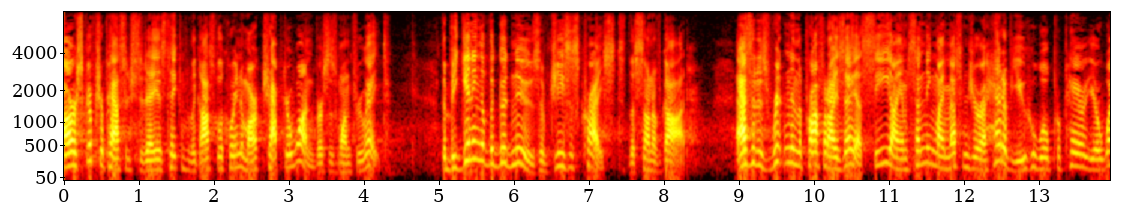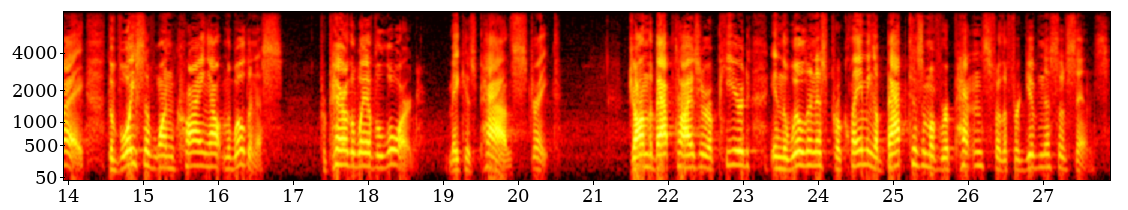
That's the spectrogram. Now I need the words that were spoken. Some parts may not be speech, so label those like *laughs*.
Our scripture passage today is taken from the Gospel according to Mark, chapter 1, verses 1 through 8. The beginning of the good news of Jesus Christ, the Son of God. As it is written in the prophet Isaiah, See, I am sending my messenger ahead of you who will prepare your way. The voice of one crying out in the wilderness, Prepare the way of the Lord, make his paths straight. John the Baptizer appeared in the wilderness proclaiming a baptism of repentance for the forgiveness of sins.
